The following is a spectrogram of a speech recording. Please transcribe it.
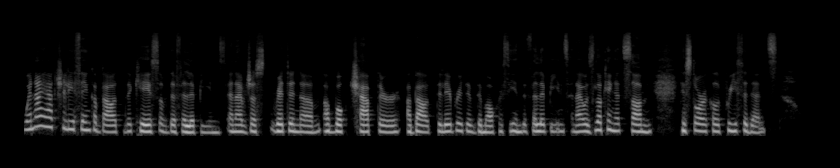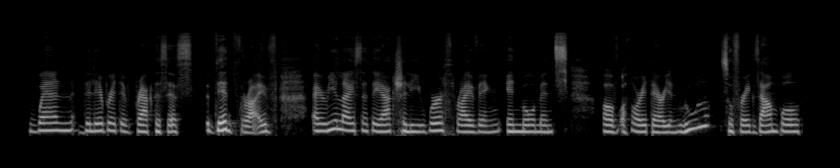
when I actually think about the case of the Philippines, and I've just written a, a, book chapter about deliberative democracy in the Philippines, and I was looking at some historical precedents when deliberative practices did thrive, I realized that they actually were thriving in moments of authoritarian rule. So, for example,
